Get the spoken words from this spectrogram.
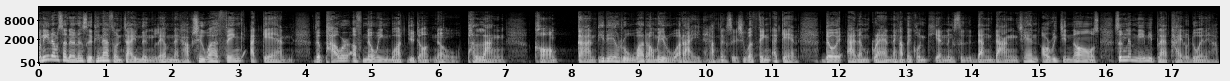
วันนี้นำเสนอหนังสือที่น่าสนใจหนึ่งเล่มนะครับ ชื่อว่า Think Again The Power of Knowing What You Don't Know พลังของการที่ได้รู้ว่าเราไม่รู้อะไรนะครับหนังสือชื่อว่า Think Again โดย Adam Grant นะครับเป็นคนเขียนหนังสือดังๆ เช่น Originals ซึ่งเล่มนี้มีแปลไทยเราด้วยนะครับ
